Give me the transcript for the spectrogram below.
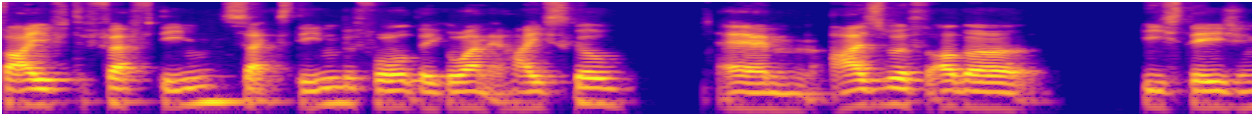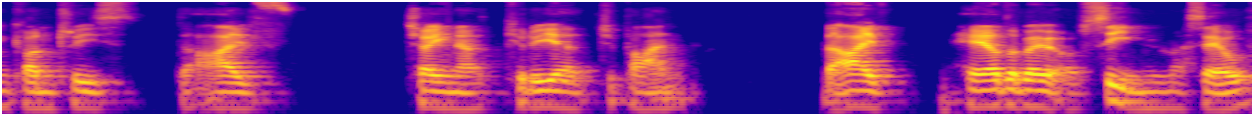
five to 15, 16 before they go into high school. Um, as with other East Asian countries that I've China, Korea, Japan, that I've heard about or seen myself.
